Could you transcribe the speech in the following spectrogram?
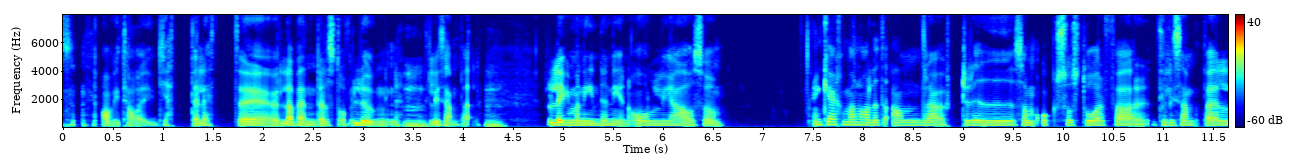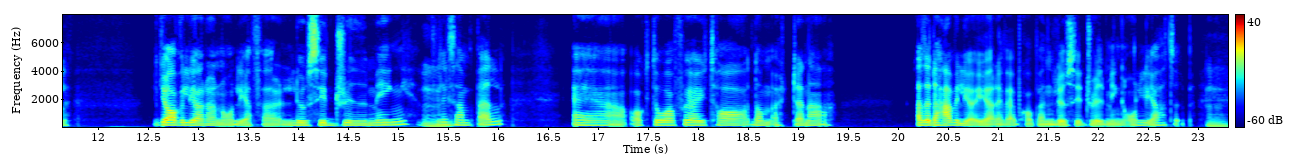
ja vi tar jättelätt eh, lavendelstoff, lugn Mm. till exempel. Mm. Då lägger man in den i en olja och så kanske man har lite andra örter i som också står för till exempel jag vill göra en olja för lucid dreaming Mm. till exempel. Eh, och då får jag ju ta de örterna, alltså det här vill jag göra i webbshoppen, lucid dreaming olja typ. Mm.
